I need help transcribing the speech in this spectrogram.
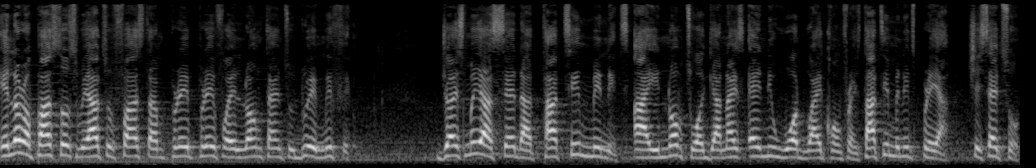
A lot of pastors, we have to fast and pray, pray for a long time to do a meeting. Joyce Meyer said that 13 minutes are enough to organize any worldwide conference. 13 minutes prayer. She said so.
